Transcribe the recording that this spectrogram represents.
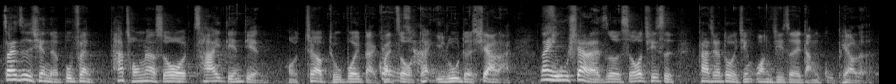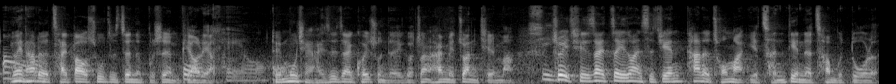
在日线的部分，它从那时候差一点点哦，就要突破一百块之后，它一路的下来。那一路下来的时候，其实大家都已经忘记这一档股票了，因为它的财报数字真的不是很漂亮。对，目前还是在亏损的一个状态，还没赚钱嘛。所以其实，在这一段时间，它的筹码也沉淀的差不多了，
